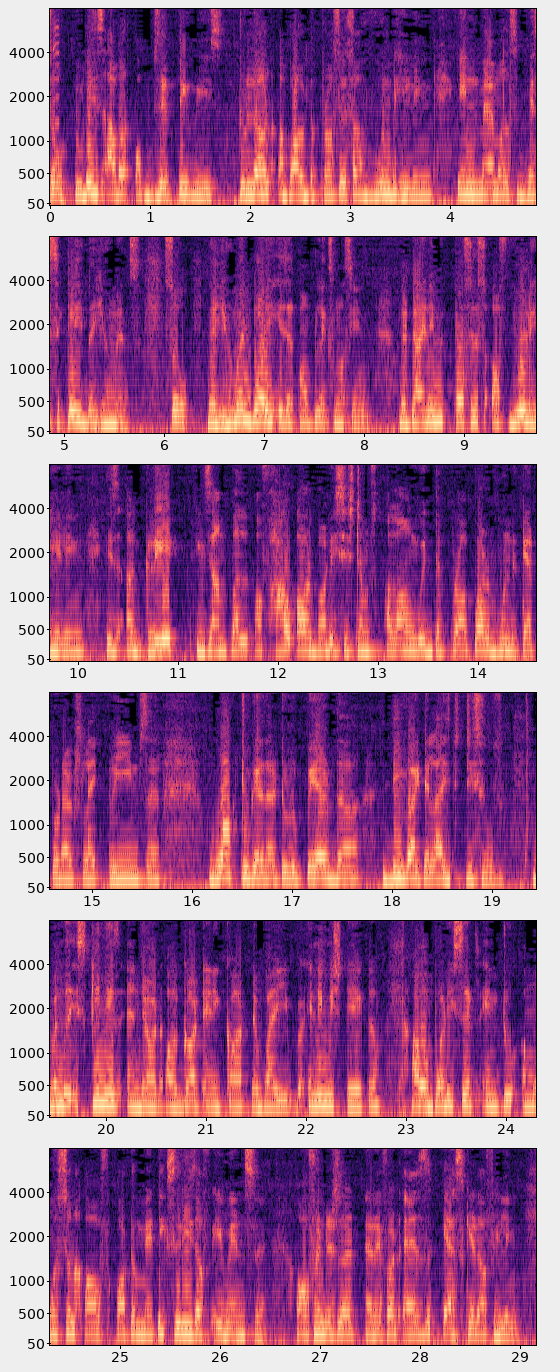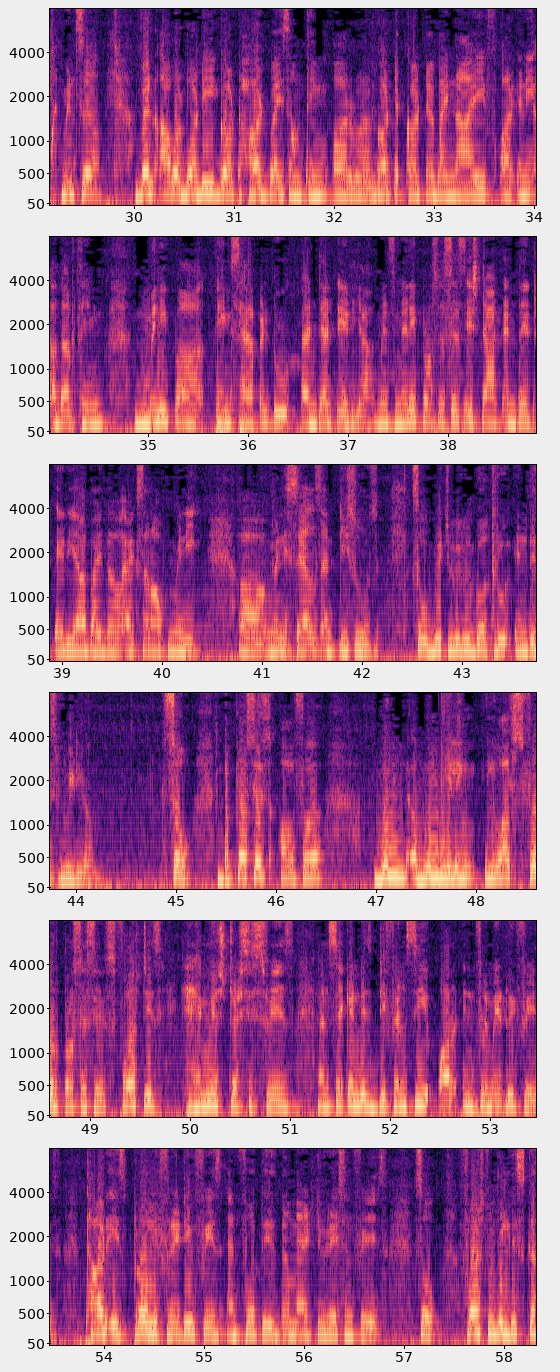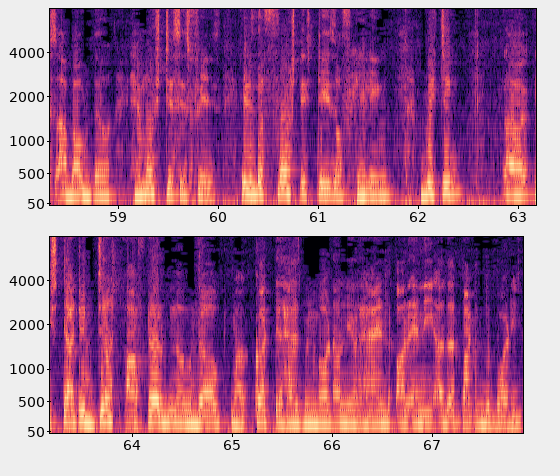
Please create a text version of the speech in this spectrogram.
So today's our objective is to learn about the process of wound healing in mammals, basically the humans. So the human body is a complex machine. The dynamic process of wound healing is a great example of how our body systems along with the proper wound care products like creams uh, work together to repair the devitalized tissues. When the skin is injured or got any cut by any mistake, our body sets into a motion of automatic series of events, often referred as cascade of healing. Means uh, when our body got hurt by something or got cut by knife or any other thing, many uh, things happen to at that area. Means many processes start at that area by the action of many uh, many cells and tissues. So which we will go through in this video. So the process of uh, wound, uh, wound healing involves four processes. First is hemostasis phase and second is defensive or inflammatory phase. Third is proliferative phase and fourth is the maturation phase. So first we will discuss about the hemostasis phase. It is the first stage of healing which uh, started just after you know, the uh, cut has been got on your hand or any other part of the body.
